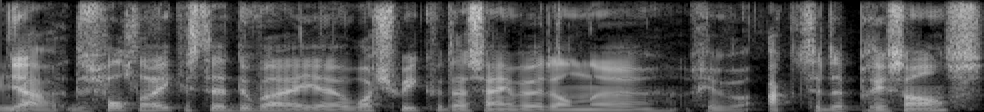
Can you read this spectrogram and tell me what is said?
ja, dus volgende week is de Dubai Watch Week. Daar zijn we dan, geven we acte de présence.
